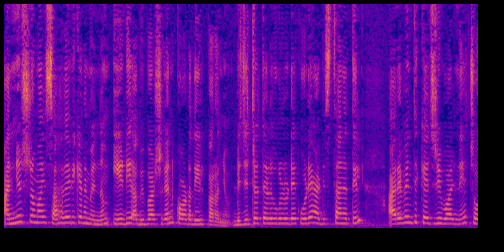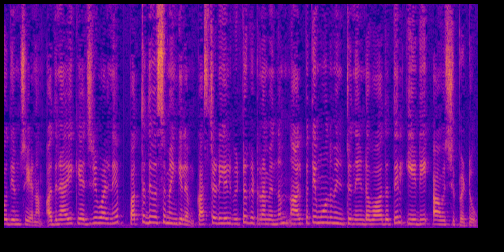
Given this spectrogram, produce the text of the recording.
അന്വേഷണവുമായി സഹകരിക്കണമെന്നും ഇ ഡി അഭിഭാഷകൻ കോടതിയിൽ പറഞ്ഞു. ഡിജിറ്റൽ തെളിവുകളുടെ കൂടെ അടിസ്ഥാനത്തിൽ അരവിന്ദ് കെജ്രിവാളിനെ ചോദ്യം ചെയ്യണം. അതിനായി കെജ്രിവാളിനെ പത്ത് ദിവസമെങ്കിലും കസ്റ്റഡിയിൽ വിട്ടുകിട്ടണമെന്നും നാൽപ്പത്തിമൂന്ന് മിനിറ്റ് നീണ്ട വാദത്തിൽ ഇ ഡി ആവശ്യപ്പെട്ടു.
